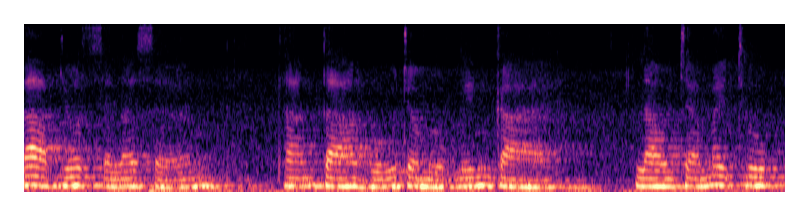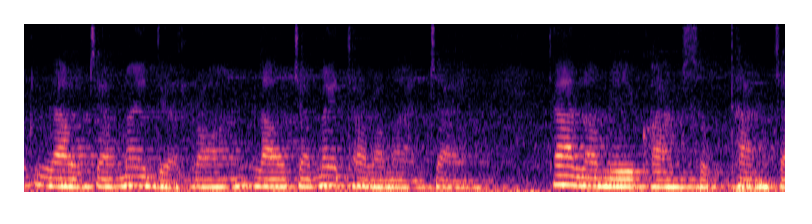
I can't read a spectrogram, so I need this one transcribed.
ลาบยศสรรเสริญ ทางตาหูจมูกลิ้นกาย เราจะไม่ทุกข์เราจะไม่เดือดร้อน เราจะไม่ทรมานใจ ถ้าเรามีความสุขทางใจ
